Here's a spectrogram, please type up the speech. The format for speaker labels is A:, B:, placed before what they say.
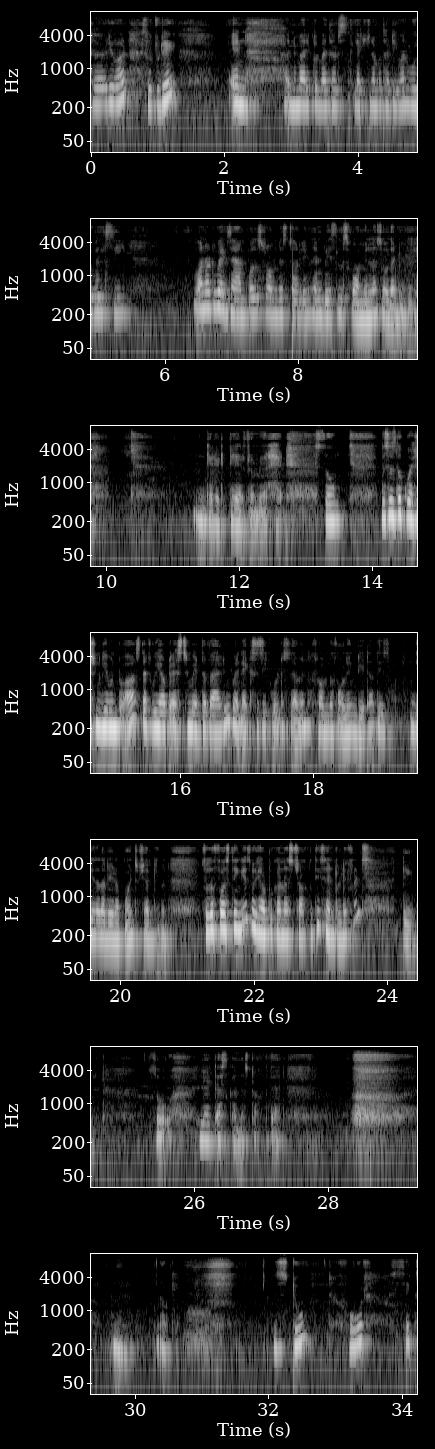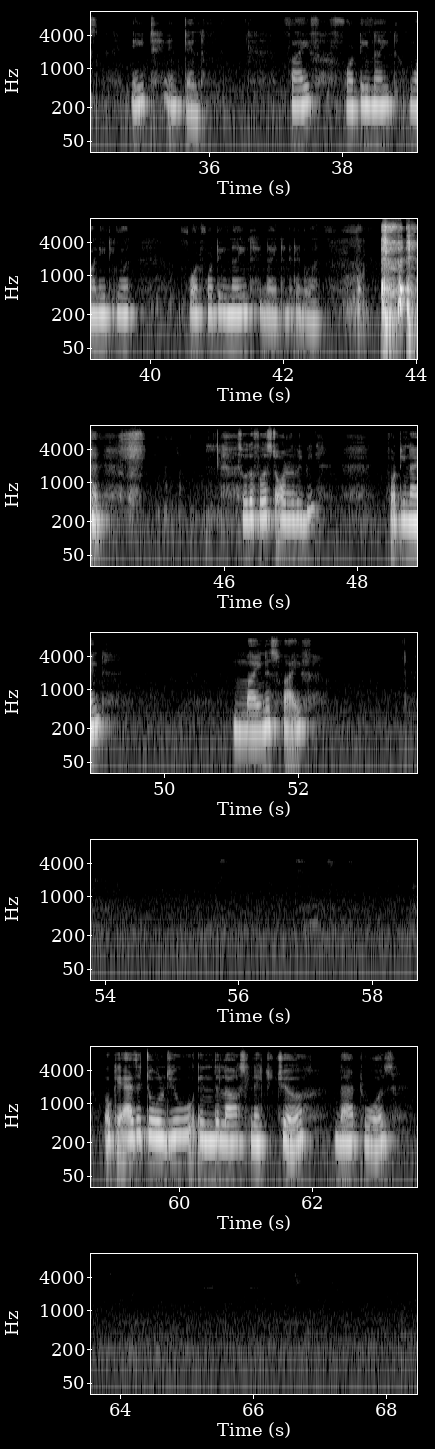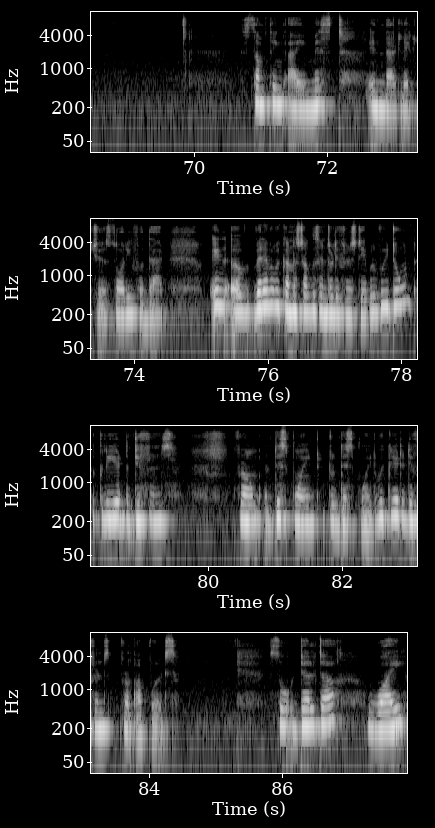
A: hello everyone. So today in numerical methods lecture number 31 we will see one or two examples from the Stirling's and Basel's formula so that we will get it clear from your head. So this is the question given to us that we have to estimate the value when x is equal to 7 from the following data. These these are the data points which are given. So the first thing is we have to construct the central difference table. So let us construct that hmm. okay. This is 2 4 6 8 and 10 5 49 181 449 901 so the first order will be 49 minus 5 okay as i told you in the last lecture that was something i missed in that lecture. Sorry for that. In uh, whenever we construct the central difference table we don't create the difference from this point to this point. We create a difference from upwards. So delta y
